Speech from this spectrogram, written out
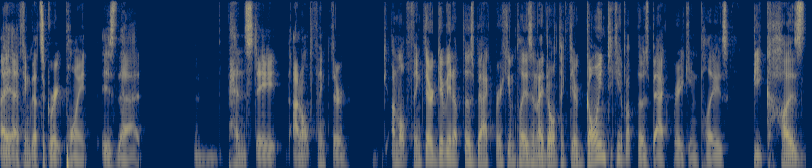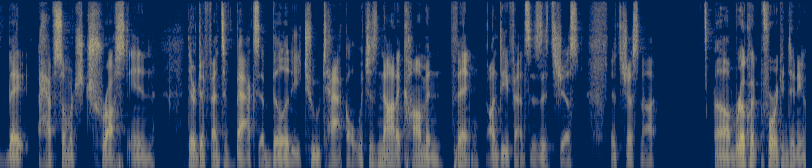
I, I think that's a great point, is that Penn State, I don't think they're I don't think they're giving up those backbreaking plays, and I don't think they're going to give up those backbreaking plays because they have so much trust in their defensive backs' ability to tackle, which is not a common thing on defenses. It's just, it's just not. Um, real quick before we continue,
